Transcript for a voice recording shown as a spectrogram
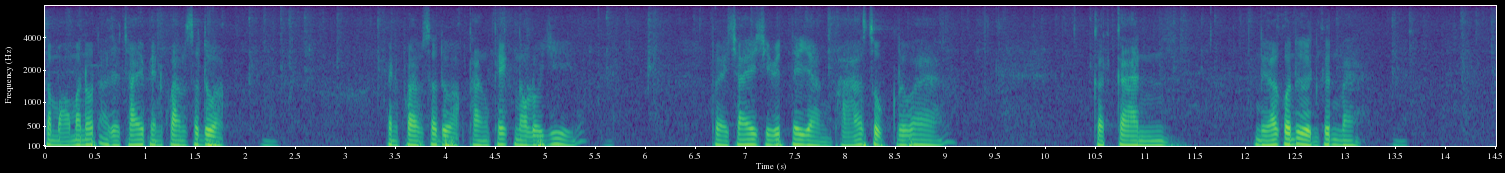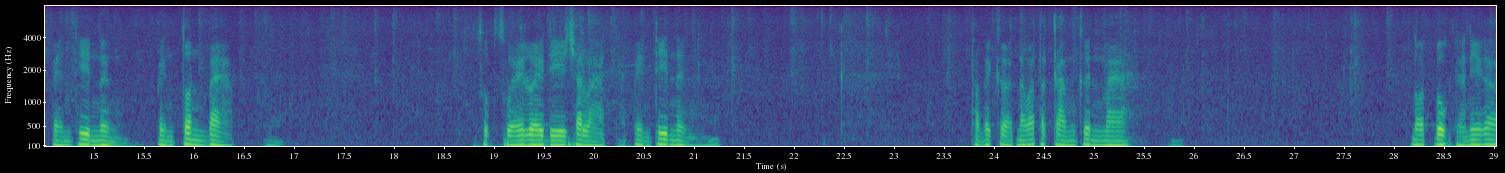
สมองมนุษย์อาจจะใช้เป็นความสะดวก เป็นความสะดวกทางเทคโนโลยี เพื่อใช้ชีวิตได้อย่างผาสุกหรือว่า เกิดการเหนือคนอื่นขึ้นมา เป็นที่หนึ่ง เป็นต้นแบบ สุขสวยรวยดีฉลาดเป็นที่หนึ่งทำให้เกิดนวัตกรรมขึ้นมาโน้ตบุ๊กเดี๋ยวนี้ก็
